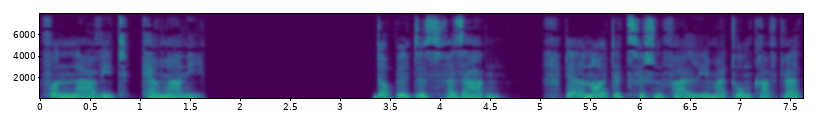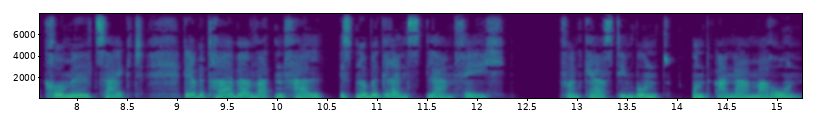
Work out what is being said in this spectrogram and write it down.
Von Navid Kermani. Doppeltes Versagen. Der erneute Zwischenfall im Atomkraftwerk Krümmel zeigt, der Betreiber Vattenfall ist nur begrenzt lernfähig. Von Kerstin Bund und Anna Maron.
